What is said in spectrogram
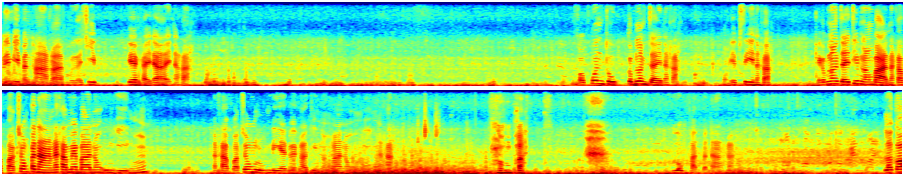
ไม่มีปัญหาค่ะ มืออาชีพแก้ไขได้นะคะขอบคุณทุกกำลังใจนะคะของ FC นะคะให้กำลังใจทีมหลังบาทนะคะ ฝากช่องปานางนะคะ แม่บ้านน้องอุ๋งอิงนะคะฝากช่องลุงเดียด้วยค่ะทีมหลังบ้านน้องอุ๋งอิงนะคะลมพัดลมพัดปานางค่ะ แล้วก็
